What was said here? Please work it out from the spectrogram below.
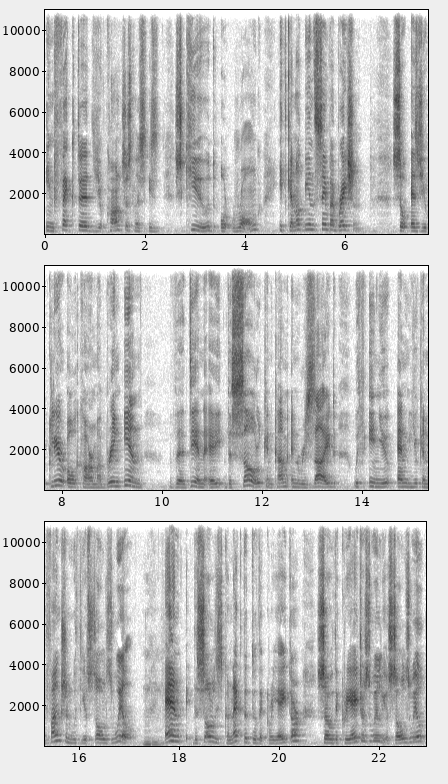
infected, your consciousness is skewed or wrong, it cannot be in the same vibration. So as you clear all karma, bring in the DNA, the soul can come and reside within you and you can function with your soul's will. And the soul is connected to the creator, so the creator's will, your soul's will,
